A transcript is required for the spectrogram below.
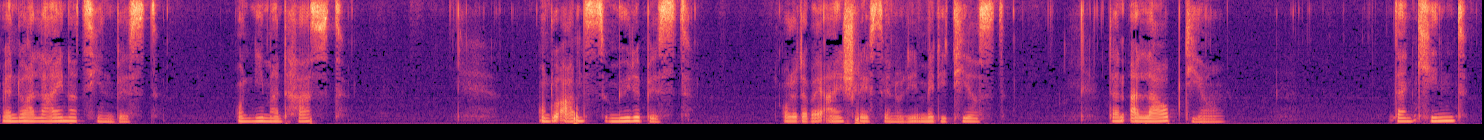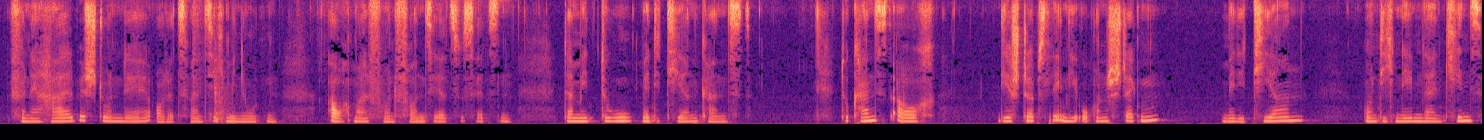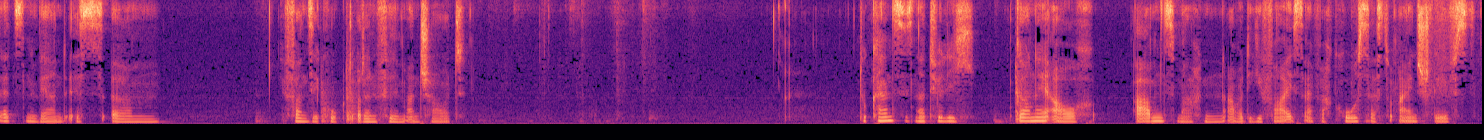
wenn du alleinerziehend bist, und niemand hast und du abends zu müde bist oder dabei einschläfst, wenn du meditierst, dann erlaub dir, dein Kind für eine halbe Stunde oder 20 Minuten auch mal vor den Fernseher zu setzen, damit du meditieren kannst. Du kannst auch dir Stöpsel in die Ohren stecken, meditieren und dich neben dein Kind setzen, während es ähm, Fernseh guckt oder einen Film anschaut. Du kannst es natürlich gerne auch abends machen, aber die Gefahr ist einfach groß, dass du einschläfst.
